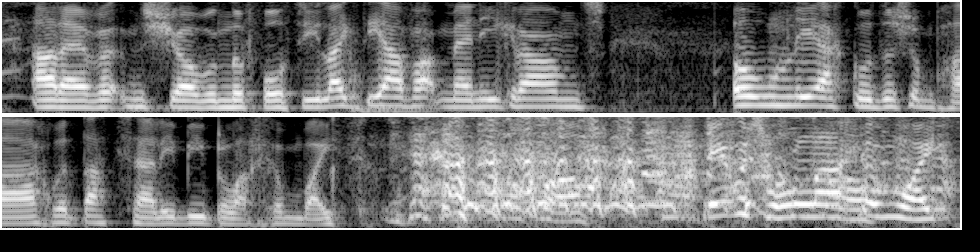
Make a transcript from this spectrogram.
at Everton showing the footy, like they have at many grounds. Only at Goodison Park would that telly be black and white. it was black and white.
